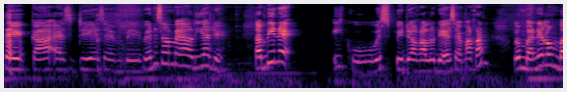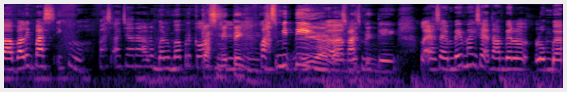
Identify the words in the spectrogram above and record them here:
TK, SD, SMP. Kayaknya sampai alia deh. Tapi nek iku wis beda kalau di SMA kan lombanya lomba paling pas iku loh, pas acara lomba-lomba per kelas. Meeting. Kelas meeting, Iya, eh, kelas kelas meeting. Lah SMP mah saya tampil lomba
